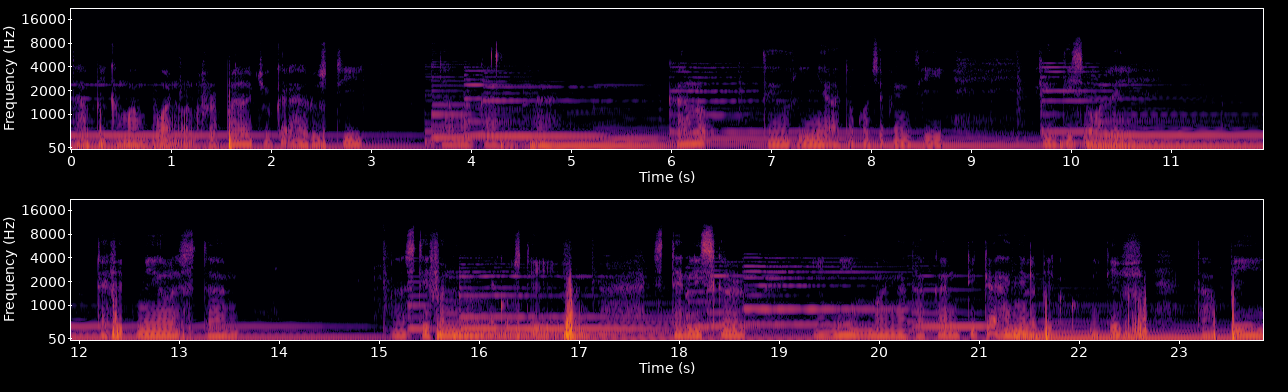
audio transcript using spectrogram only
tapi kemampuan nonverbal juga harus diutamakan. Nah kalau teorinya atau konsep yang dirintis oleh David Mills dan uh, Stephen Eko eh, Stephen? Stanlisker ini mengatakan tidak hanya lebih ke kognitif tapi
